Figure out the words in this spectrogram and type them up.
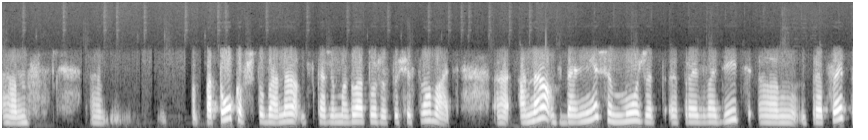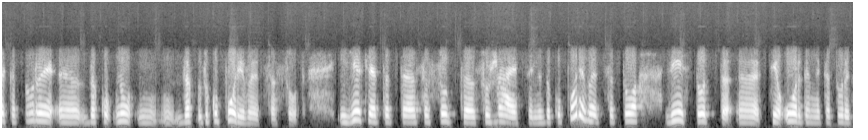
э, э, потоков, чтобы она, скажем, могла тоже существовать э, она в дальнейшем может э, производить э, процессы, которые э, закуп, ну, закупоривают сосуд. И если этот э, сосуд э, сужается или закупоривается, то весь тот, э, те органы, которых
